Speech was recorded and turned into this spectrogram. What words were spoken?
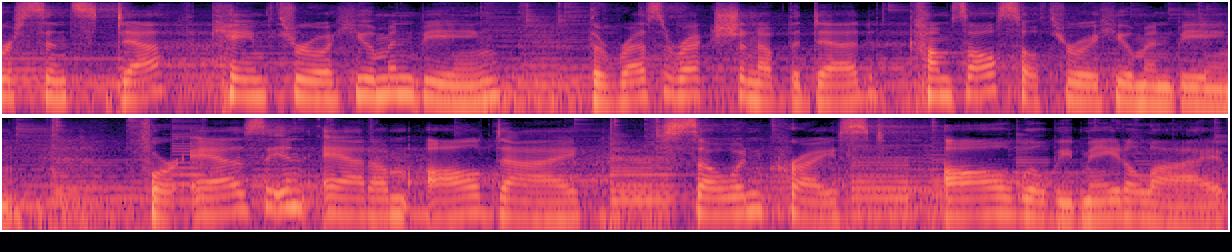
For since death came through a human being, the resurrection of the dead comes also through a human being. For as in Adam all die, so in Christ all will be made alive.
